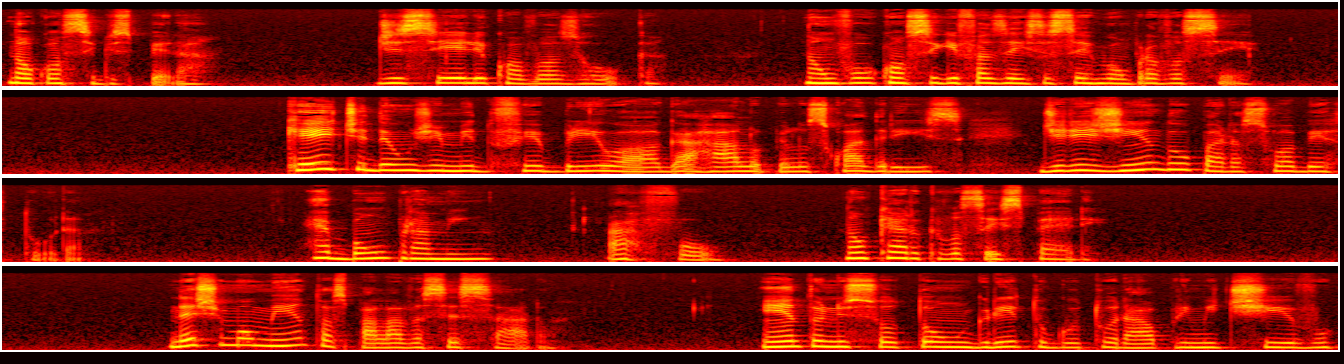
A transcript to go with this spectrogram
Não consigo esperar, disse ele com a voz rouca. Não vou conseguir fazer isso ser bom para você. Kate deu um gemido febril ao agarrá-lo pelos quadris, dirigindo-o para sua abertura. É bom para mim, arfou. Não quero que você espere. Neste momento, as palavras cessaram. Anthony soltou um grito gutural primitivo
